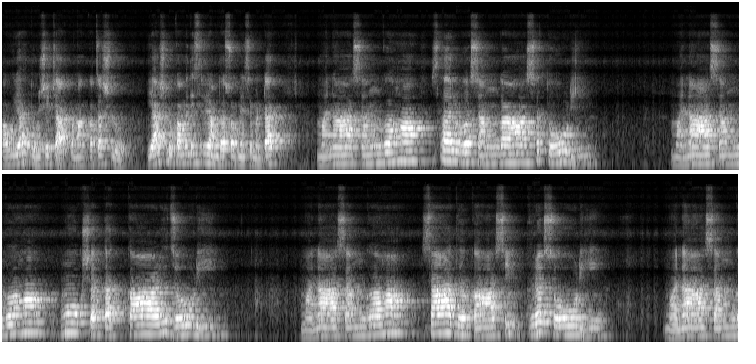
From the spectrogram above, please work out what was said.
पाहूया दोनशे चार क्रमांकाचा श्लोक. या श्लोकामध्ये श्री रामदास स्वामी असे म्हणतात मना संग हा सर्व संगास तोडी मना संग हा मोक्ष तत्काळ जोडी मना संग हा साधका शीघ्र सोडी मना संग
